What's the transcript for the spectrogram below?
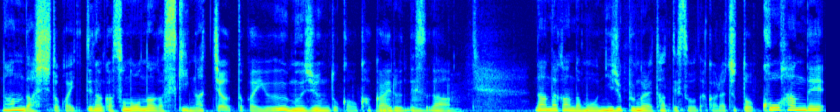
なんだし」とか言ってなんかその女が好きになっちゃうとかいう矛盾とかを抱えるんですが、うんうんなんだかんだもう20分ぐらい経ってそうだからちょっと後半で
